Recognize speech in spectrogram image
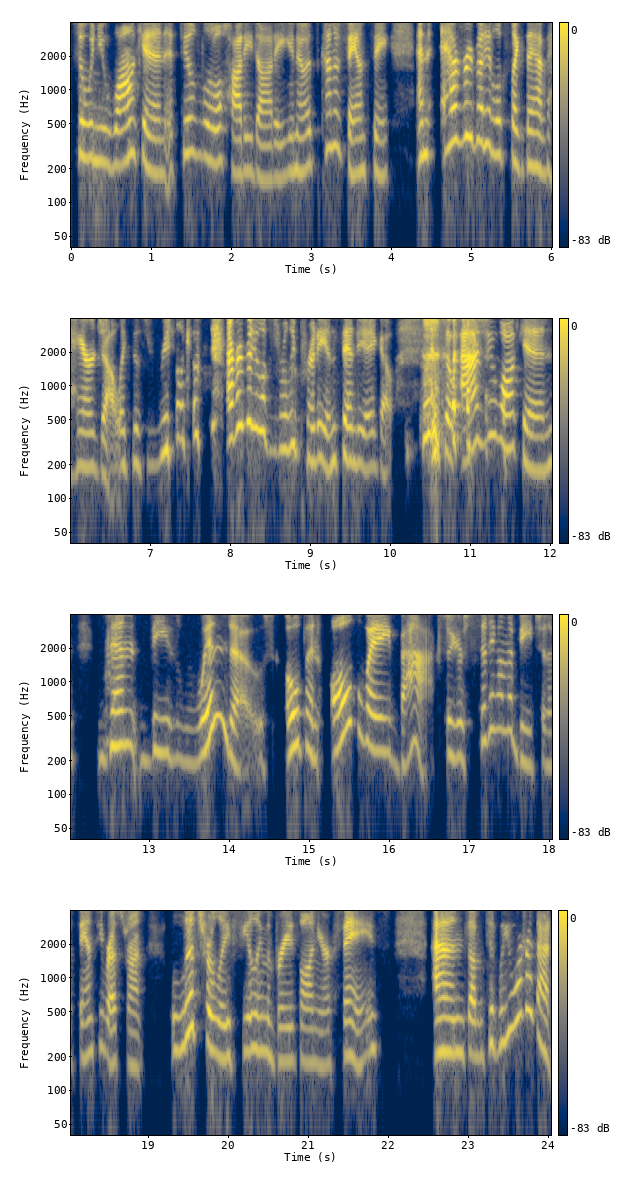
So, when you walk in, it feels a little hotty dotty, you know, it's kind of fancy. And everybody looks like they have hair gel, like this real, because everybody looks really pretty in San Diego. And so, as you walk in, then these windows open all the way back. So, you're sitting on the beach in a fancy restaurant, literally feeling the breeze on your face. And um, did we order that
